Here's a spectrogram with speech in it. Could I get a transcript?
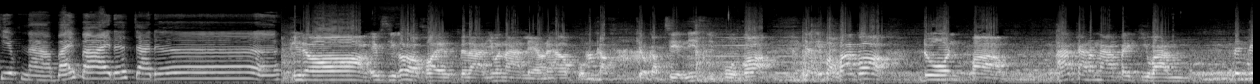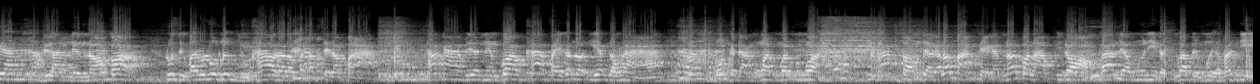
คลิปหน้าบายบายเด้อจ้าเด้อ พี่น้อง FC ก็รอคอยเวลานี้มานานแล้วนะครับ ผมกับเกี่ยวกับเจนนี่สีฟูก็ อย่างที่บอกว่าก็โดนป่า พักการทำงานไปกี่วัน เป็นเดือนค่ะ เดือนหนึ่งเนาะก็รู้สึกว่าลูกๆเริ่มหิวข้าวแล้วเราก็ทำใจลำบากพักงานไปเดือนหนึ่งก็ค่าไฟก็เรียกร้องหารถรถกระดังงวดงวดงวดที่พักสองเดือนก็ลำบากแต่กันนอนปลาบพี่น้องบ้านเร็วมือนี้ก็ถือว่าเป็นมือถือว่าดี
